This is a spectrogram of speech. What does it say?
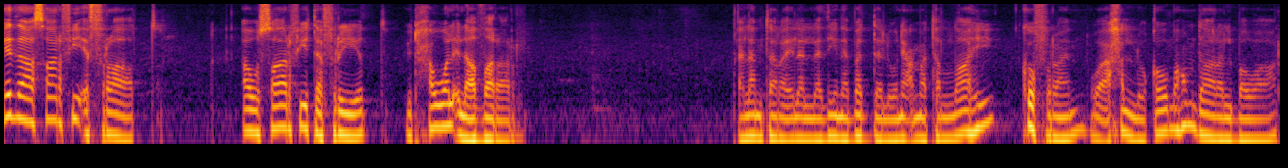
إذا صار في إفراط أو صار في تفريط يتحول إلى ضرر. ألم تر إلى الذين بدلوا نعمة الله كفرا وأحلوا قومهم دار البوار؟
